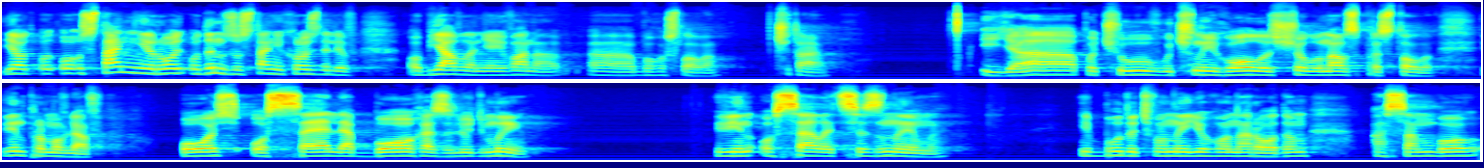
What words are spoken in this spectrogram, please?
Я от останній один з останніх розділів об'явлення Івана е, Богослова читаю. І я почув гучний голос, що лунав з престолу. Він промовляв: ось оселя Бога з людьми. Він оселиться з ними, і будуть вони його народом, а сам Бог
